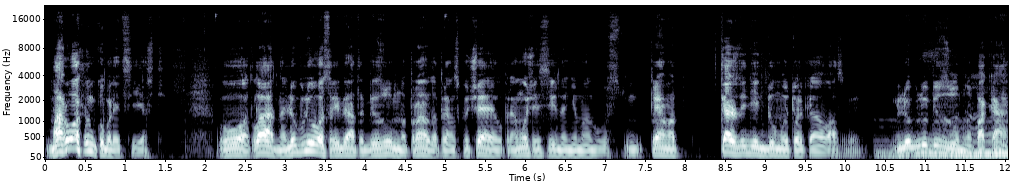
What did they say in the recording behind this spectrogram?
мороженку, блядь, съесть. Вот, ладно, люблю вас, ребята, безумно, правда, прям скучаю, прям очень сильно не могу. Прямо каждый день думаю только о вас, блядь. Люблю безумно, пока.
